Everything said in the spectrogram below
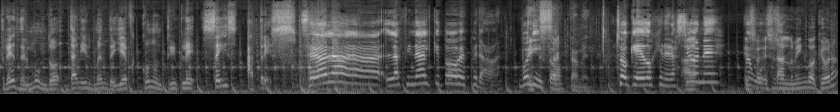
tres del mundo, Daniel Mendeyev, con un triple 6 a 3. Se da la, la final que todos esperaban. Bonito. Exactamente. Choque de dos generaciones. Ah, ¿Eso, es el domingo a qué hora?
